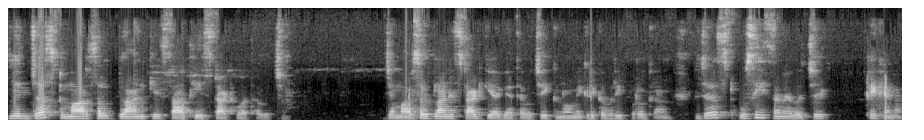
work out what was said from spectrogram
ये जस्ट मार्शल प्लान के साथ ही स्टार्ट हुआ था बच्चे। जब मार्शल प्लान स्टार्ट किया गया था बच्चे इकोनॉमिक रिकवरी प्रोग्राम जस्ट उसी समय बच्चे, ठीक है ना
